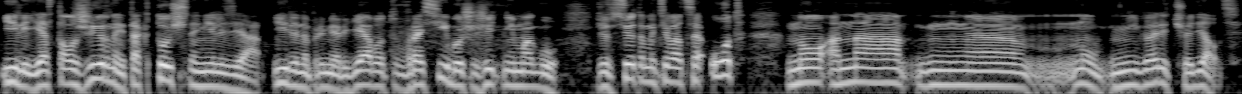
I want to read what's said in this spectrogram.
Или я стал жирный, так точно нельзя. Или, например, я вот в России больше жить не могу. Все это мотивация от, но она э, ну, не говорит, что делать.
